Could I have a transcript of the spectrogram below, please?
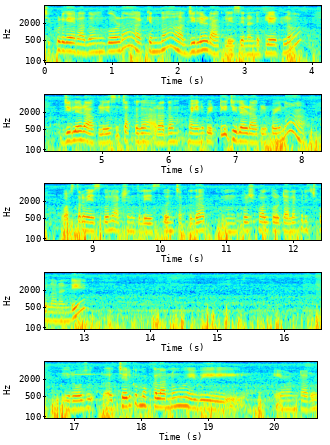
చిక్కుడుకాయ రథం కూడా కింద జిలేడు ఆకులు వేసానండి ప్లేట్లో. జిలేడు ఆకులు వేసి చక్కగా రథం పైన పెట్టి జిలేడు ఆకుల పైన వస్త్రం వేసుకొని అక్షంతలు వేసుకొని చక్కగా పుష్పాలతో అలంకరించుకున్నానండి. ఈరోజు చెరుకు ముక్కలను ఇవి ఏమంటారు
